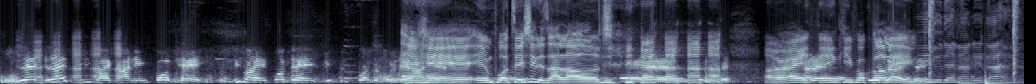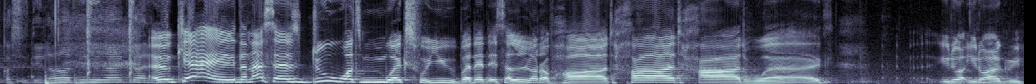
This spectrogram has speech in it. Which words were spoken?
Let, let's see if I can import her. If I import her, it's possible. Yeah, Eh, Importation is allowed. Yeah. all right, Charlie, thank you for calling. You then I did die, cause they love you like I Okay, Nana says do what works for you, but it, it's a lot of hard, hard, hard work. You don't, you don't agree?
